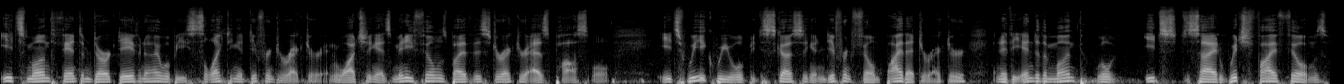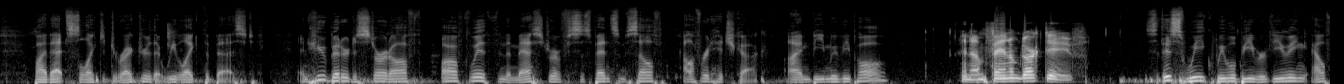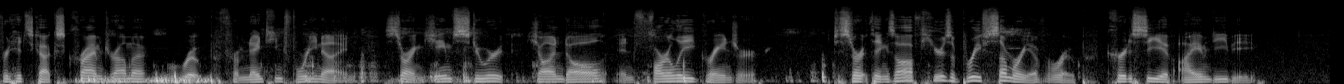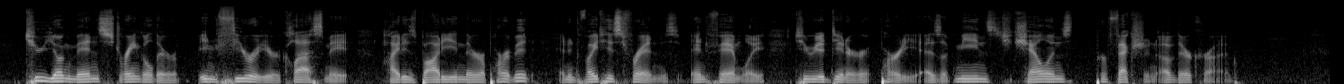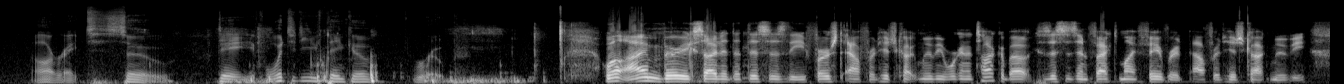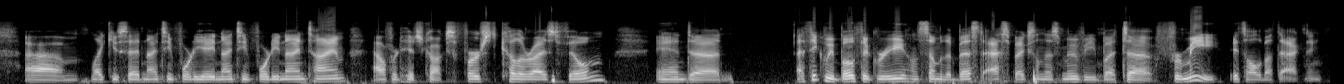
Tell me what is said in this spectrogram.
Each month, Phantom Dark Dave and I will be selecting a different director and watching as many films by this director as possible. Each week, we will be discussing a different film by that director, and at the end of the month, we'll each decide which five films by that selected director that we liked the best. And who better to start off off with than the master of suspense himself, Alfred Hitchcock? I'm B Movie Paul. And I'm Phantom Dark Dave. So this week we will be reviewing Alfred Hitchcock's crime drama Rope from 1949, starring James Stewart, John Dall, and Farley Granger. To start things off, here's a brief summary of Rope, courtesy of IMDb. Two young men strangle their inferior classmate, hide his body in their apartment, and invite his friends and family to a dinner party as a means to challenge perfection of their crime. All right, so Dave, what did you think of Rope? Well, I'm very excited that this is the first Alfred Hitchcock movie we're going to talk about because this is, in fact, my favorite Alfred Hitchcock movie. Um, like you said, 1948, 1949 time, Alfred Hitchcock's first colorized film. And uh, I think we both agree on some of the best aspects on this movie, but uh, for me, it's all about the acting.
